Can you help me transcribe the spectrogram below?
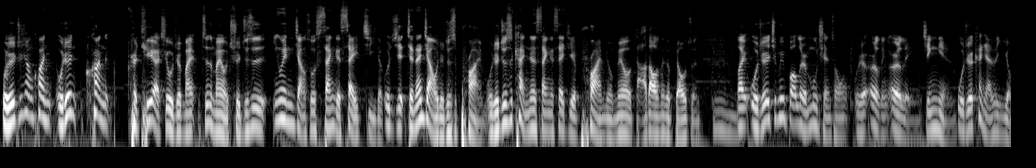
我觉得就像看，我觉得看 criteria，其实我觉得蛮真的蛮有趣的，就是因为你讲说三个赛季的，我简简单讲，我觉得就是 Prime。我觉得就是看你那三个赛季的 Prime 有没有达到那个标准。嗯，like 我觉得 Jimmy Butler 目前从我觉得二零二零今年，我觉得看起来是有，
